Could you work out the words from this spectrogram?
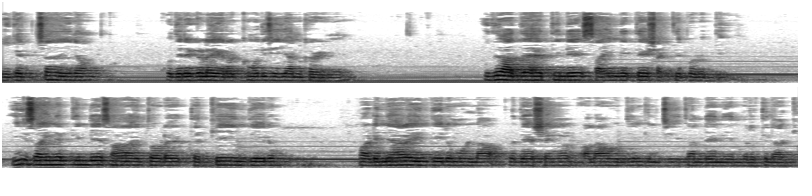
മികച്ച ഇനം കുതിരകളെ ഇറക്കുമതി ചെയ്യാൻ കഴിഞ്ഞു. ഇത് അദ്ദേഹത്തിന്റെ സൈന്യത്തെ ശക്തിപ്പെടുത്തി. ഈ സൈന്യത്തിന്റെ സഹായത്തോടെ തെക്കേ ഇന്ത്യയിലും പടിഞ്ഞാറ് ഇന്ത്യയിലുമുള്ള പ്രദേശങ്ങൾ അലാവുദ്ദീൻ ഖിൽജി തന്റെ നിയന്ത്രണത്തിലാക്കി.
